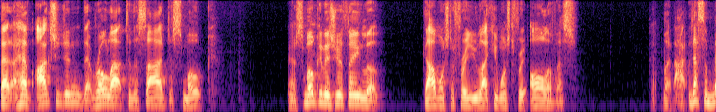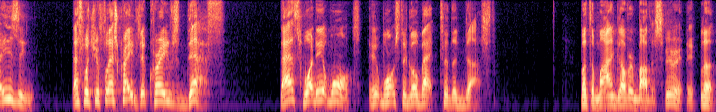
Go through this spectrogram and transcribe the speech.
that have oxygen that roll out to the side to smoke? Now, smoking is your thing. Look, God wants to free you like He wants to free all of us. But I, that's amazing. That's what your flesh craves. It craves death. That's what it wants. It wants to go back to the dust. But the mind governed by the Spirit, it, look,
